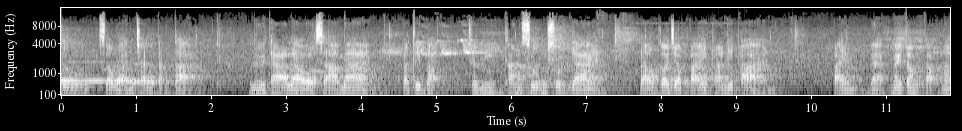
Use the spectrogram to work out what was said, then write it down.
สู่สวรรค์ชั้นต่างๆ หรือถ้าเราสามารถปฏิบัติถึงขั้นสูงสุดได้ เราก็จะไปพระนิพพาน ไปแบบไม่ต้องกลับมา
